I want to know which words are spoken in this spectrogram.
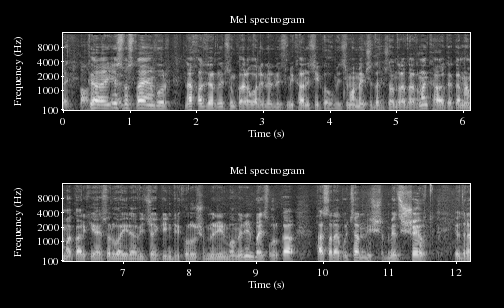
այդ բանը։ Ես վստահ եմ, որ նախաձեռնություն կարող է լինել լույս մի քանիսի կողմից։ Հիմա մենք չդրսանդրադառնանք քաղաքական համակարգի այսօրվա իրավիճակին, դիրքորոշումներին, բաներին, բայց որ կա հասարակության մի մեծ շերտ եւ դրա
